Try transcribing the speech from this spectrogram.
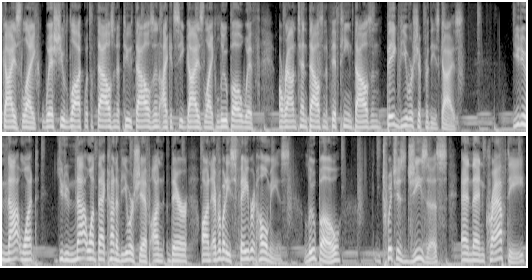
guys like Wish You Luck with 1,000 to 2,000. I could see guys like Lupo with around 10,000 to 15,000. Big viewership for these guys. You do not want you do not want that kind of viewership on their on everybody's favorite homies. Lupo, Twitch's Jesus, and then Crafty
